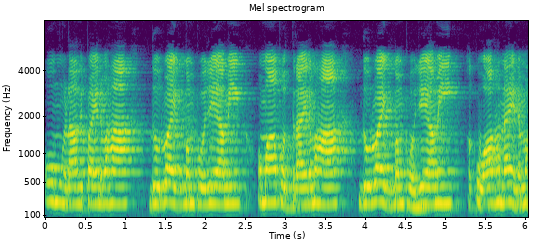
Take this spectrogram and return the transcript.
ఓం గణాధిపాయ నమ దుర్వాయుగ్మం పూజయామి ఉమాపుత్రాయ నమ దుర్వాయుగ్మం పూజయామి అకువాహనాయ నమ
